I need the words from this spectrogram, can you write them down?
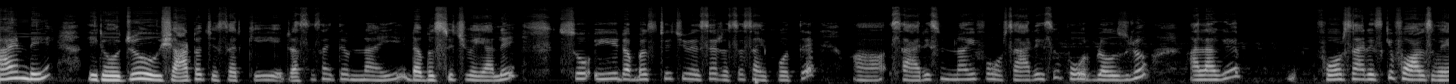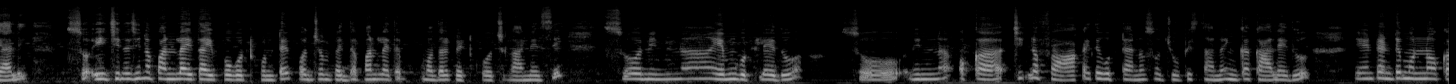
హాయ్ అండి. ఈరోజు షార్ట్ వచ్చేసరికి డ్రెస్సెస్ అయితే ఉన్నాయి. డబుల్ స్టిచ్ వేయాలి. సో, ఈ డబుల్ స్టిచ్ వేసే డ్రెస్సెస్ అయిపోతే శారీస్ ఉన్నాయి. ఫోర్ శారీస్, ఫోర్ బ్లౌజులు అలాగే ఫోర్ శారీస్‌కి ఫాల్స్ వేయాలి. సో, ఈ చిన్న చిన్న పనులైతే అయిపోగొట్టుకుంటే కొంచెం పెద్ద పనులైతే మొదలు పెట్టుకోవచ్చు అనేసి సో, నిన్న ఏం కుట్టలేదు. సో, నిన్న ఒక చిన్న ఫ్రాక్ అయితే కుట్టాను. సో, చూపిస్తాను. ఇంకా కాలేదు. ఏంటంటే మొన్న ఒక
